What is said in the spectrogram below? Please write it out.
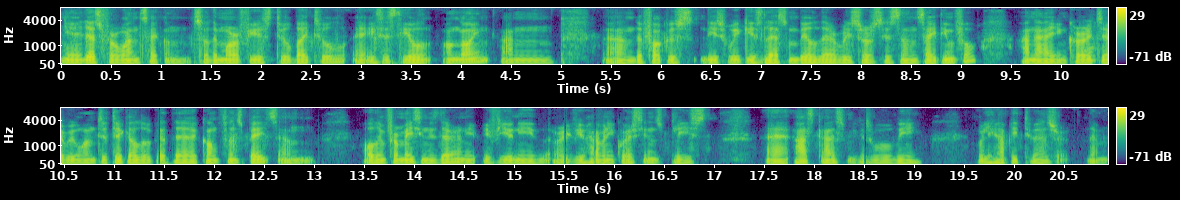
Yeah, just for one second. So the Morpheus tool by tool uh, is still ongoing, and the focus this week is lesson builder, resources, and site info. And I encourage everyone to take a look at the conference page, and all the information is there. And if, you need or if you have any questions, please uh, ask us because we will be really happy to answer them.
